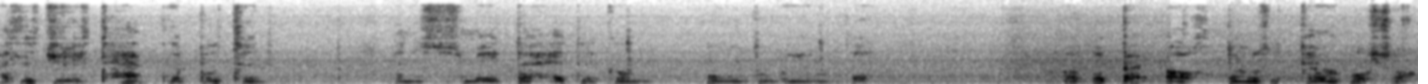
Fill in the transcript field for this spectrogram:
I literally tapped the button and it just made the header go all the way over there. Oh, back. Oh, that was a terrible shot.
